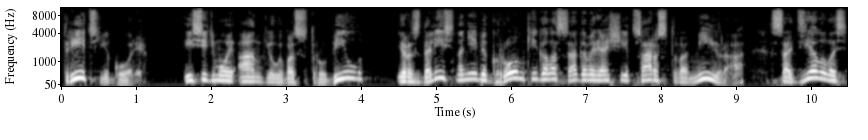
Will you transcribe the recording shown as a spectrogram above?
третье горе. И седьмой ангел вострубил, и раздались на небе громкие голоса, говорящие, «Царство мира соделалось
